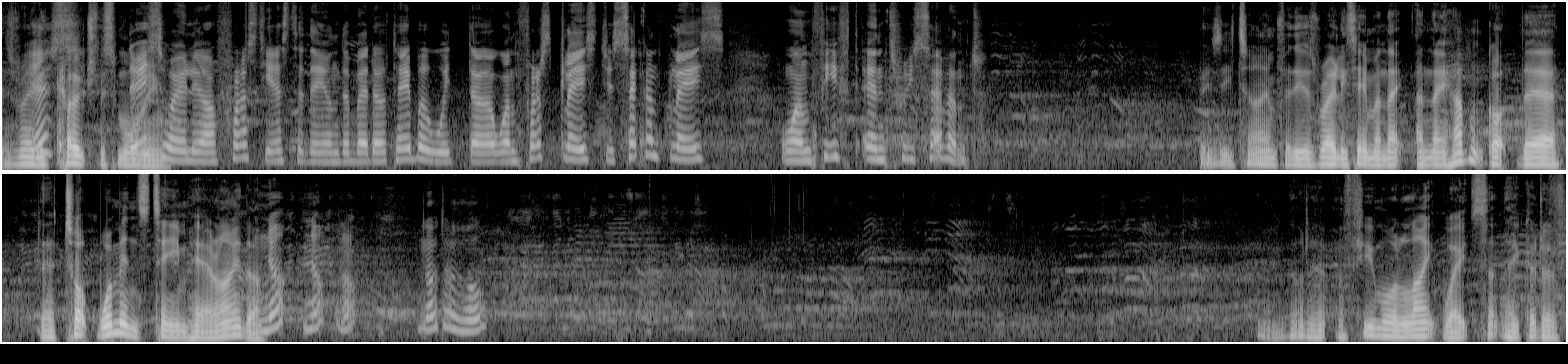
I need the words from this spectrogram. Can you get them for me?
Israeli Yes, coach this morning. The. Israeli are first yesterday on the medal table with uh, one first place to second place, one fifth and three seventh. Busy time for the Israeli team, and they and they haven't got their their top women's team here either. No, no, no, not at all. They've got a, a few more lightweights that they could have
